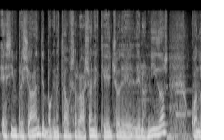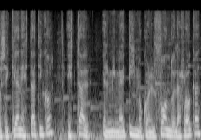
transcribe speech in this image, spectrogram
es impresionante porque en estas observaciones que he hecho de, de los nidos, cuando se quedan estáticos, es tal el mimetismo con el fondo de las rocas,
